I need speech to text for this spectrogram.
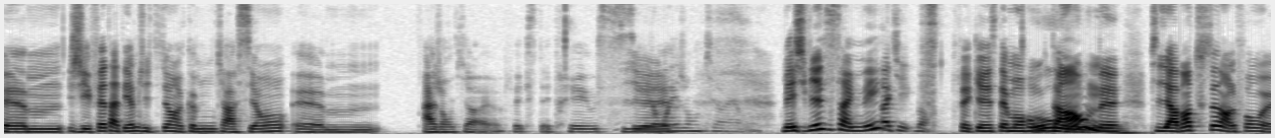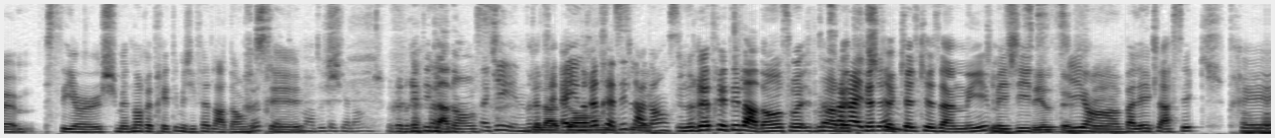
Euh, j'ai fait ATM, j'ai étudié en communication euh, à Jonquière. Fait que c'était très aussi... C'est euh, loin, Jonquière. Mais je viens du Saguenay, OK, bon. Fait que c'était mon hometown. Oh! Puis avant tout ça, dans le fond, euh, c'est un... Je suis maintenant retraitée, mais j'ai fait de la danse. Retraité, euh, mon Dieu, t'as quel âge? retraitée de la danse. OK, une, De la retra- hey, une danse, retraitée de la danse. Une retraitée de la danse, ouais. J'ai pris ma retraite il y a quelques années, Quel mais j'ai étudié en ballet classique. Très, Oh, wow.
